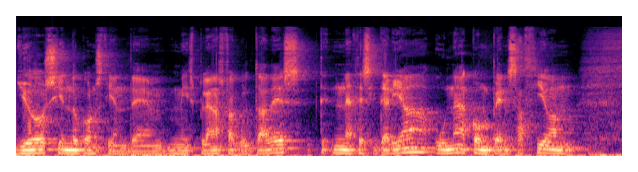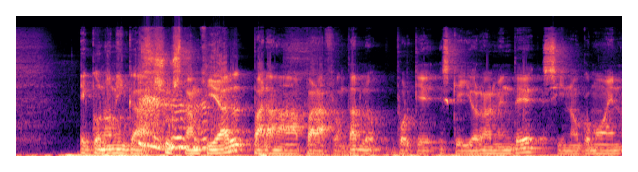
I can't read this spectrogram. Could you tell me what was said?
yo siendo consciente en mis plenas facultades necesitaría una compensación económica sustancial para, para afrontarlo, porque es que yo realmente, si no como en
